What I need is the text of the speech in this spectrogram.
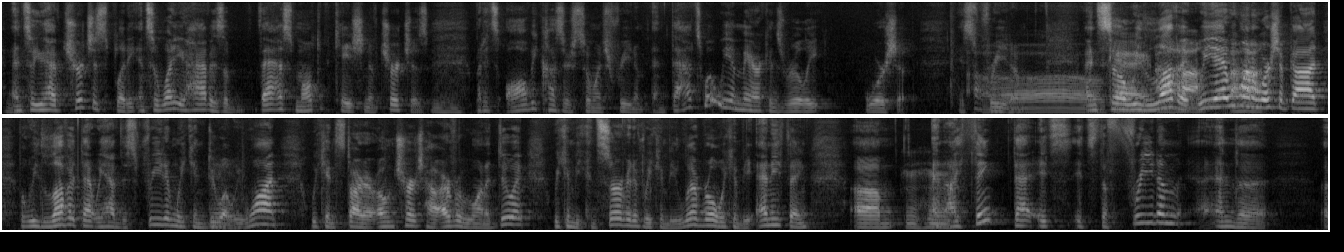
Mm-hmm. And so you have churches splitting. And so what you have is a vast multiplication of churches, mm-hmm. but it's all because there's so much freedom. And that's what we Americans really worship is freedom. Oh, And so we love Uh-huh, it. We, yeah, we want to uh-huh. worship God, but we love it that we have this freedom. We can do Mm. what we want. We can start our own church however we want to do it. We can be conservative. We can be liberal. We can be anything. Um, Mm-hmm. And I think that it's it's the freedom and the uh,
